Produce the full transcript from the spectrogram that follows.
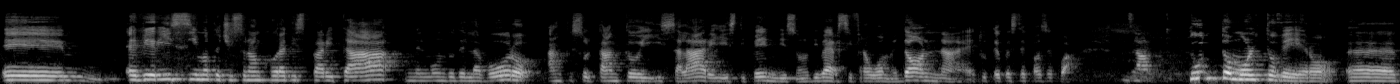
E, ehm, è verissimo che ci sono ancora disparità nel mondo del lavoro, anche soltanto i salari, gli stipendi sono diversi fra uomo e donna e tutte queste cose qua. Esatto. Tutto molto vero, eh,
